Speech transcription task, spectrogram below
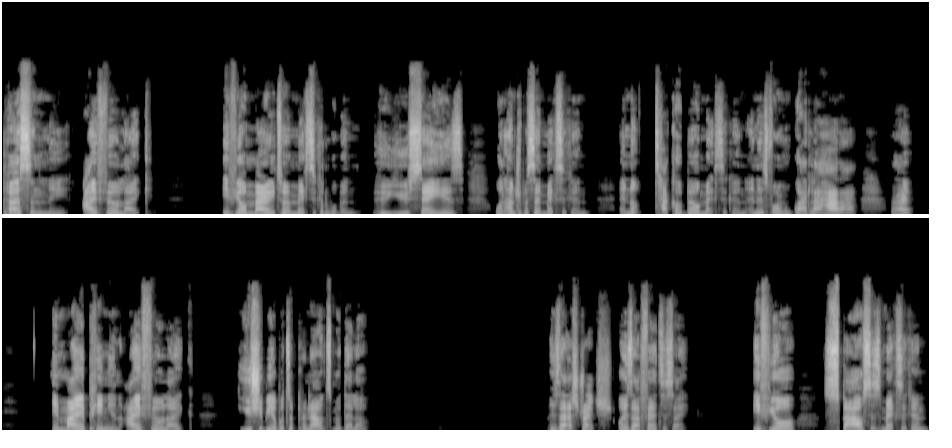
Personally, I feel like if you're married to a Mexican woman who you say is 100% Mexican and not Taco Bell Mexican and is from Guadalajara, right? In my opinion, I feel like you should be able to pronounce Modelo. Is that a stretch or is that fair to say? If your spouse is Mexican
